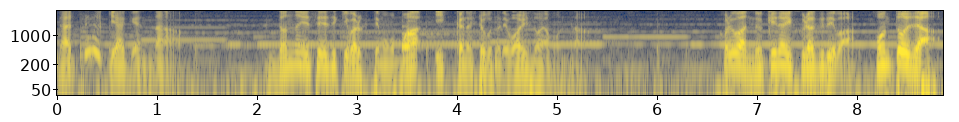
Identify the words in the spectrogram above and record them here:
夏雪やけんな。どんなに成績悪くても、ま、一家の一言で終わりそうやもんな。これは抜けないフラグでは本当じゃ。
